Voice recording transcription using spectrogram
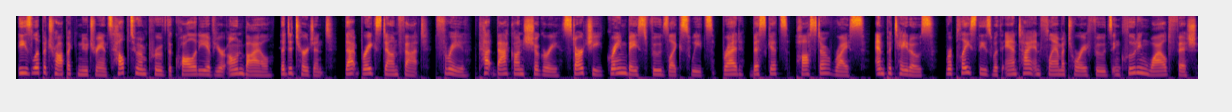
These lipotropic nutrients help to improve the quality of your own bile, the detergent, that breaks down fat. 3. Cut back on sugary, starchy, grain-based foods like sweets, bread, biscuits, pasta, rice, and potatoes. Replace these with anti-inflammatory foods including wild fish,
